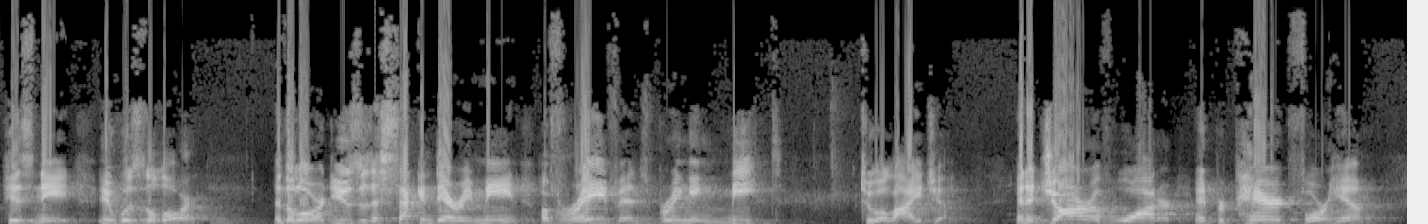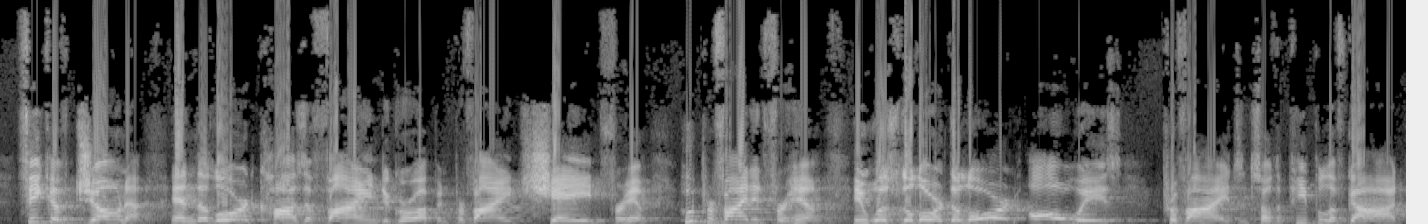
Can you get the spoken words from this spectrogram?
his need? It was the Lord. And the Lord uses a secondary mean of ravens bringing meat to Elijah and a jar of water and prepared for him. Think of Jonah and the Lord caused a vine to grow up and provide shade for him. Who provided for him? It was the Lord. The Lord always provides. And so the people of God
